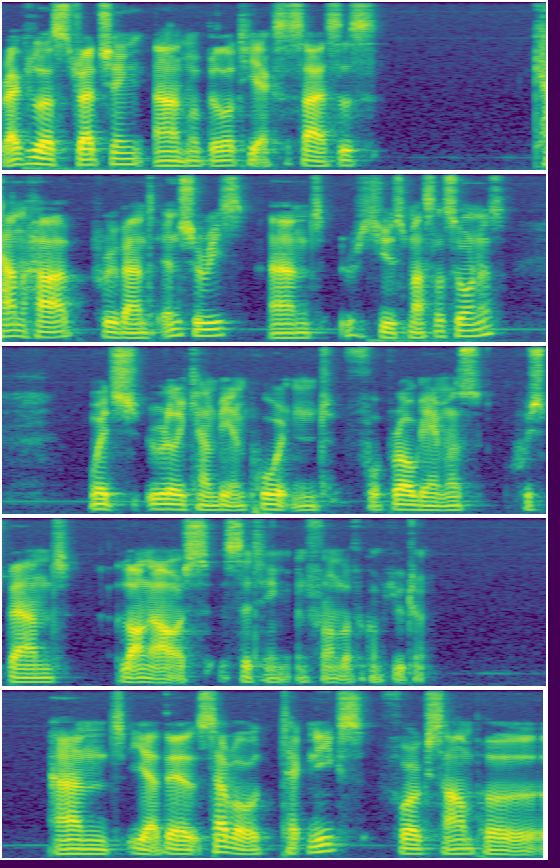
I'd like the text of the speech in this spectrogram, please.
regular stretching and mobility exercises can help prevent injuries and reduce muscle soreness which really can be important for pro gamers who spend long hours sitting in front of a computer. And yeah, there are several techniques. For example,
